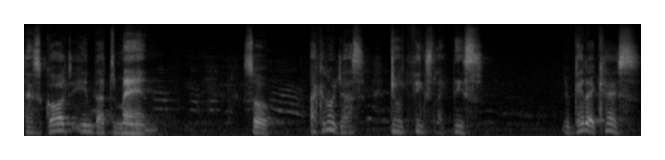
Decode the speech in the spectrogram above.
There's God in that man. So I cannot just do things like this. You get a curse.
